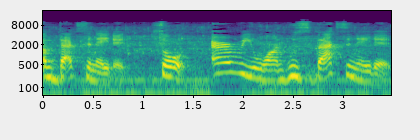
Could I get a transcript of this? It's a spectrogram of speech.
unvaccinated. So everyone who's vaccinated,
